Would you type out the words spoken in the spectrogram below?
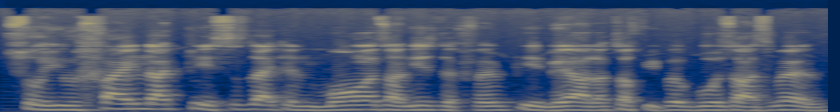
So you'll find that places like in malls and these different places where a lot of people goes as well,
